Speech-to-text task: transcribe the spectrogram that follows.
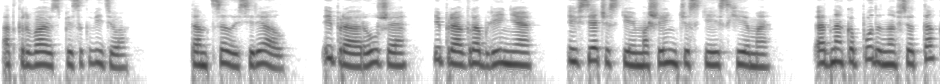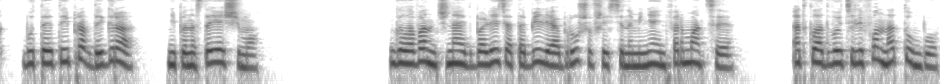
открываю список видео. Там целый сериал. И про оружие, и про ограбления, и всяческие мошеннические схемы. Однако подано все так, будто это и правда игра, не по-настоящему. Голова начинает болеть от обилия обрушившейся на меня информации. Откладываю телефон на тумбу,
